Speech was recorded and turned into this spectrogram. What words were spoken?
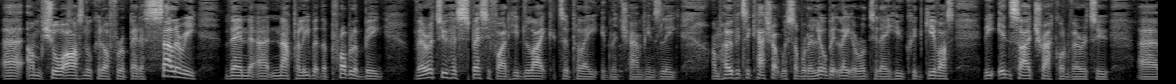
Uh, I'm sure Arsenal could offer a better salary than uh, Napoli, but the problem being Veretout has specified he'd like to play in the Champions League. I'm hoping to catch up with someone a little bit later on today who could give us the inside track on Veretout, uh,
